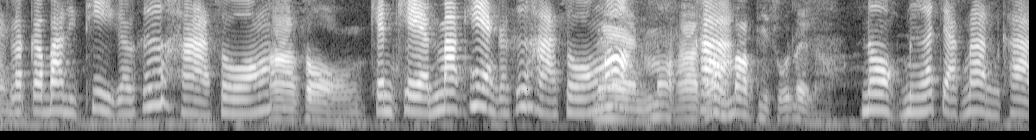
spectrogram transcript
นแล้วก็บ้านอีกที่ก็คือหาสองหาสองแขนแขนๆมากแห้งก็คือหาสองแม่เนาะนมาหาสองค่ะมากที่สุดเลยเหรอนอกเหนือจากนั้นค่ะ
